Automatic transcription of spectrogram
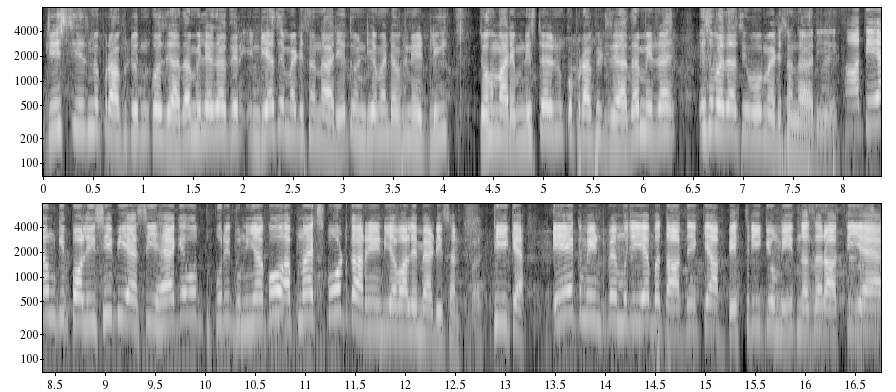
जिस चीज़ में प्रॉफिट उनको ज़्यादा मिलेगा, अगर इंडिया से मेडिसिन आ रही है तो इंडिया में डेफिनेटली जो हमारे मिनिस्टर हैं, उनको प्रॉफिट ज़्यादा मिल रहा है। इस वजह से वो मेडिसन आ रही है। हाँ तो उनकी पॉलिसी भी ऐसी है कि वो पूरी दुनिया को अपना एक्सपोर्ट कर रहे हैं इंडिया वाले मेडिसन ठीक है, एक मिनट में मुझे ये बता दें, क्या बेहतरी की उम्मीद नज़र आती है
